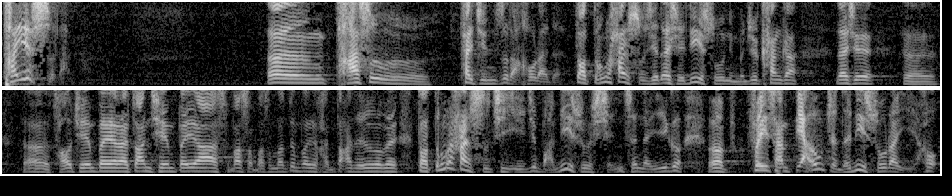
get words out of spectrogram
他也死了，嗯，他是太精致了。后来的到东汉时期那些隶书，你们去看看那些呃呃曹全碑啊、张骞碑啊，什么什么什么这么很大的碑，到东汉时期已经把隶书形成了一个呃非常标准的隶书了以后。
